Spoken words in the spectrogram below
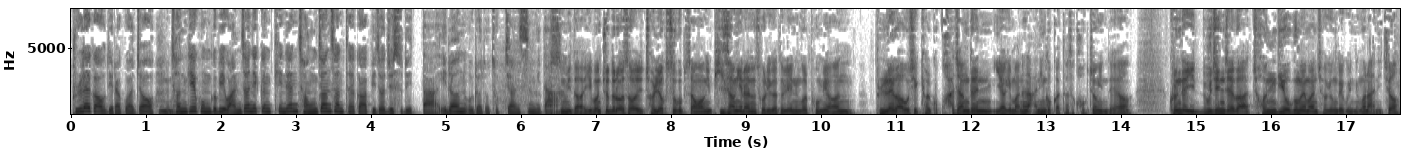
블랙아웃이라고 하죠. 음. 전기 공급이 완전히 끊기는 정전 상태가 빚어질 수도 있다. 이런 우려도 적지 않습니다. 맞습니다. 이번 주 들어서 전력 수급 상황이 비상이라는 소리가 들리는 걸 보면 블랙아웃이 결코 과장된 이야기만은 아닌 것 같아서 걱정인데요. 그런데 이 누진제가 전기요금에만 적용되고 있는 건 아니죠?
